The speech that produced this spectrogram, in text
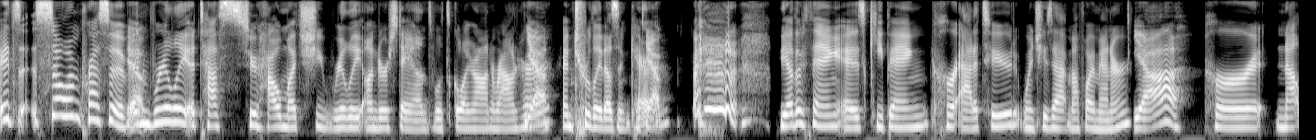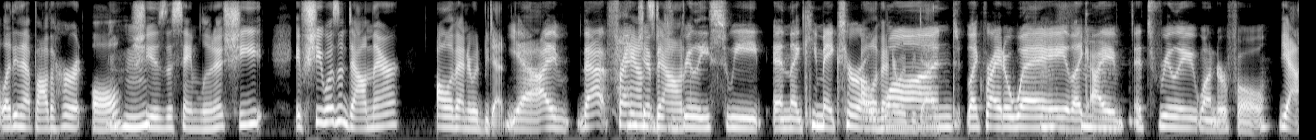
It's so impressive Yeah. and really attests to how much she really understands what's going on around her Yeah. and truly doesn't care. Yep. the other thing is keeping her attitude when she's at Malfoy Manor. yeah. Her not letting that bother her at all. Mhm. She is the same Luna. She if she wasn't down there, Ollivander would be dead. Yeah, I that friendship is really sweet and like he makes her a Ollivander would be dead. wand like right away. Like I it's really wonderful. Yeah.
